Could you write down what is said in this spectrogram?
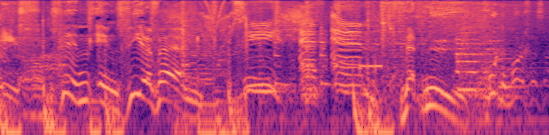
is zin in ZFM. ZFM. Met nu. Goedemorgen.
